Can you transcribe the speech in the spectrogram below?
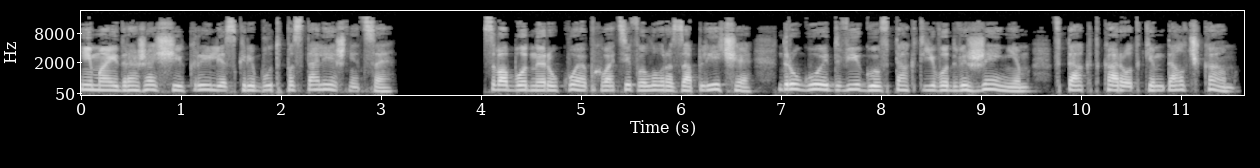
и мои дрожащие крылья скребут по столешнице. Свободной рукой обхватив Элора за плечи, другой двигаю в такт его движениям, в такт коротким толчкам.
